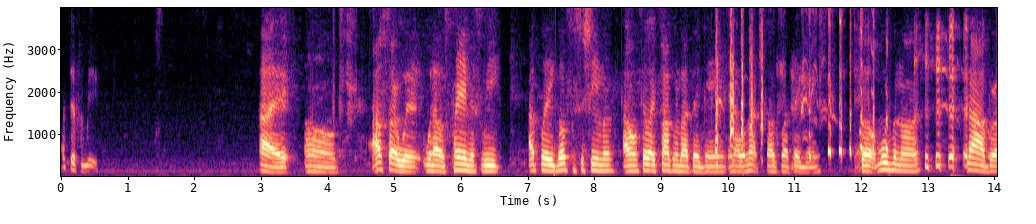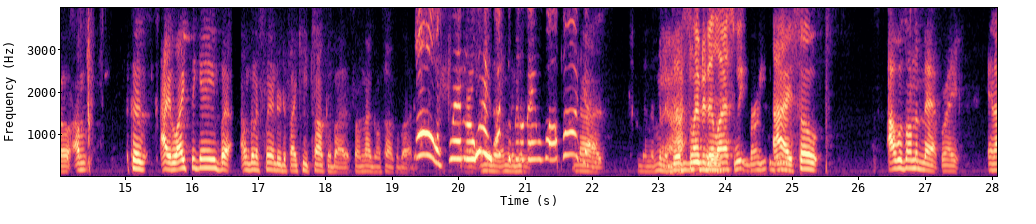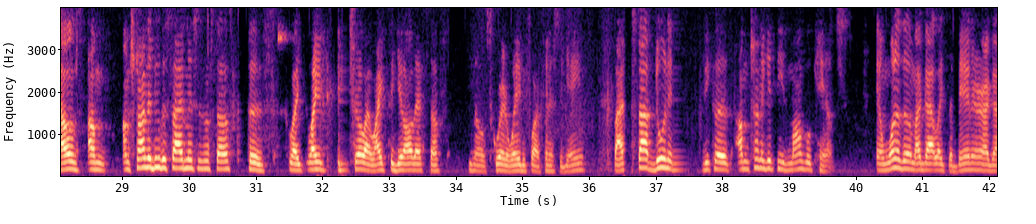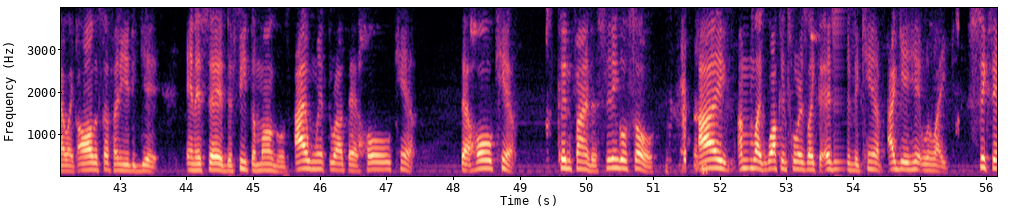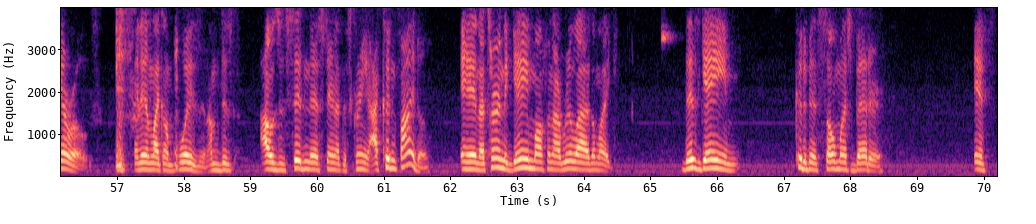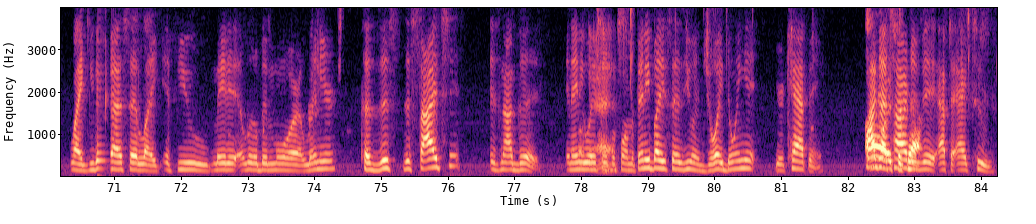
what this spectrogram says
that's it for me. All right. Um, I'll start with what I was playing this week. I played Ghost of Tsushima. I don't feel like talking about that game, and I will not talk about that game. So moving on. Nah, bro. I'm because I like the game, but I'm gonna slander it if I keep talking about it. So I'm not gonna talk about it. Oh, slander away. Gonna- That's I'm the middle get- name of our podcast. Nah, I'm in, I'm in a good I mood slandered it last week, bro. You can do it. so I was on the map, right? And I was I'm I'm trying to do the side missions and stuff because like like Trill, I like to get all that stuff, you know, squared away before I finish the game. But I stopped doing it because I'm trying to get these Mongol camps. And one of them I got like the banner, I got like all the stuff I needed to get. And it said defeat the Mongols. I went throughout that whole camp. That whole camp. Couldn't find a single soul. I I'm like walking towards like the edge of the camp. I get hit with like six arrows, and then like I'm poisoned. I'm just I was just sitting there staring at the screen. I couldn't find them, and I turned the game off, and I realized I'm like, this game could have been so much better if like you guys said like if you made it a little bit more linear, because this this side shit is not good in any way, Fucking shape, or form. If anybody says you enjoy doing it, you're capping. I Oh, got tired of it after Act Two.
